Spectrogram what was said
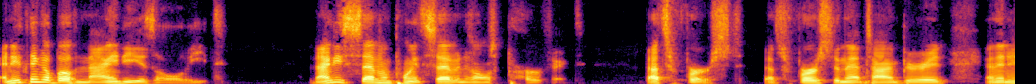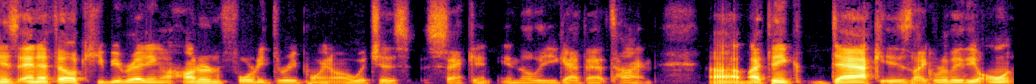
Anything above 90 is elite. 97.7 is almost perfect. That's first. That's first in that time period. And then his NFL QB rating 143.0, which is second in the league at that time. Um, I think Dak is like really the only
